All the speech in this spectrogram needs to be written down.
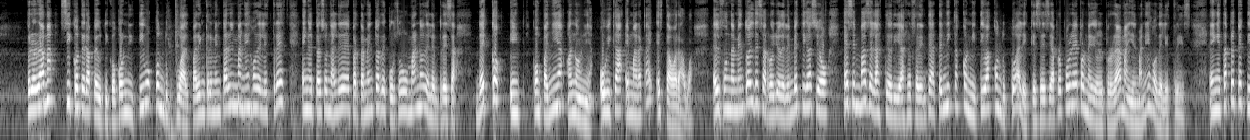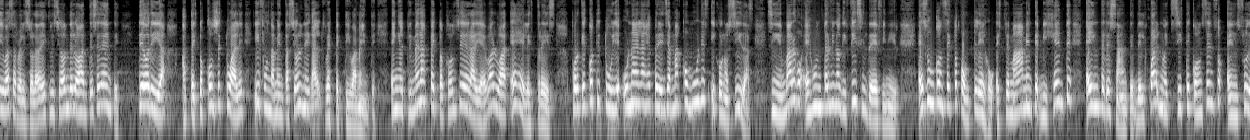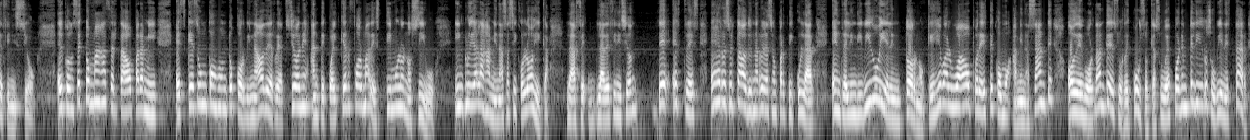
Programa psicoterapéutico cognitivo-conductual para incrementar el manejo del estrés en el personal del Departamento de Recursos Humanos de la empresa DECO Inc., compañía anónima, ubicada en Maracay, Estado Aragua. El fundamento del desarrollo de la investigación es en base a las teorías referentes a técnicas cognitivas conductuales que se desea proponer por medio del programa y el manejo del estrés. En esta perspectiva se realizó la descripción de los antecedentes, teoría, aspectos conceptuales y fundamentación legal respectivamente. En el primer aspecto a considerar y a evaluar es el estrés, porque constituye una de las experiencias más comunes y conocidas. Sin embargo, es un término difícil de definir. Es un concepto complejo, extremadamente vigente e interesante, del cual no existe consenso en su definición. El concepto más acertado para mí es que es un conjunto coordinado de reacciones ante cualquier forma de estímulo nocivo, incluidas las amenazas psicológicas. La, definición de estrés es el resultado de una relación particular entre el individuo y el entorno, que es evaluado por este como amenazante o desbordante de sus recursos, que a su vez pone en peligro su bienestar.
